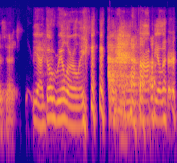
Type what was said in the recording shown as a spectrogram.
visit. Yeah, go real early. popular.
